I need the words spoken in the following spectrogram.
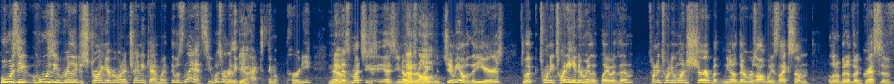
who was he? Who was he really destroying everyone in training camp with? It was Lance. He wasn't really Yeah. practicing with Purdy. no. And as much as, as you know, Not he's played all. with Jimmy over the years. Look, 2020 he didn't really play with him. 2021, sure, but you know there was always like some a little bit of aggressive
